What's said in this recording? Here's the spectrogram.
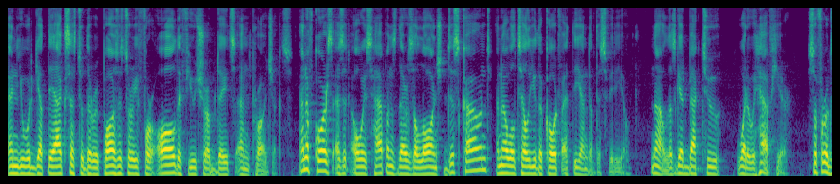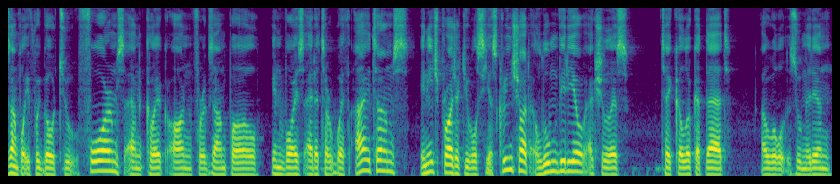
and you would get the access to the repository for all the future updates and projects. And of course, as it always happens, there's a launch discount and I will tell you the code at the end of this video. Now let's get back to what do we have here. So for example, if we go to Forms and click on, for example, Invoice Editor with items, in each project you will see a screenshot, a Loom video. Actually, let's take a look at that. I will zoom it in.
